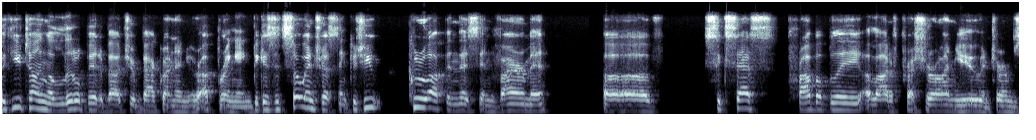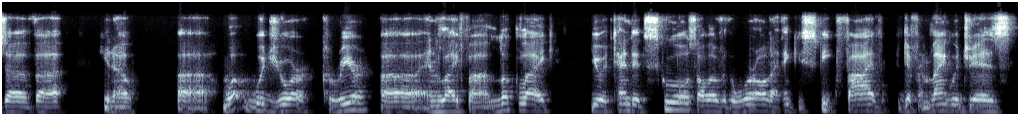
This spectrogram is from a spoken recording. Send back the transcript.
with you telling a little bit about your background and your upbringing, because it's so interesting because you grew up in this environment of success, probably a lot of pressure on you in terms of, uh, you know, uh, what would your career uh, and life uh, look like? You attended schools all over the world. I think you speak five different languages.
